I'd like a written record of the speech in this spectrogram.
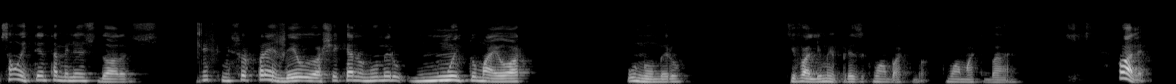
são 80 milhões de dólares. Gente, me surpreendeu, eu achei que era um número muito maior o número que valia uma empresa como a McBaren. Olha,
